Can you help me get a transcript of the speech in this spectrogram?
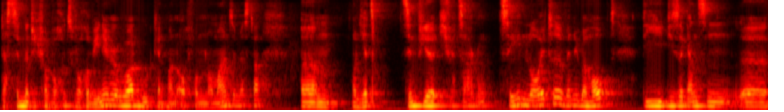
das sind natürlich von Woche zu Woche weniger geworden. Gut, kennt man auch vom normalen Semester. Ähm, und jetzt sind wir, ich würde sagen, zehn Leute, wenn überhaupt, die diese ganzen äh,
